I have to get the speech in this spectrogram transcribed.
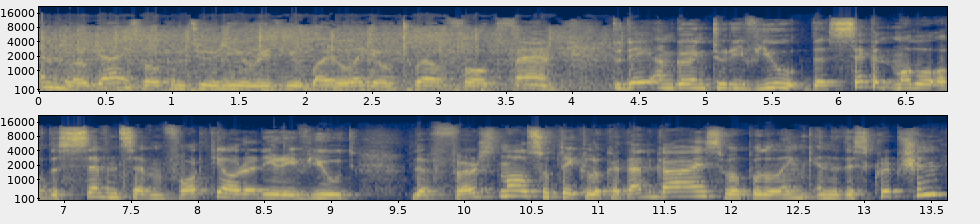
And hello guys, welcome to a new review by LEGO 12 Volt Fan. Today I'm going to review the second model of the 7740. I already reviewed the first model, so take a look at that guys. We'll put a link in the description.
